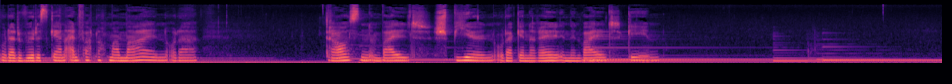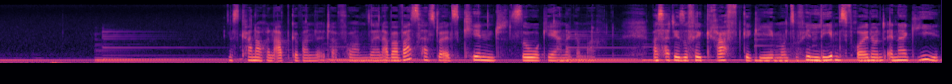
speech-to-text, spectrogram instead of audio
Oder du würdest gern einfach nochmal malen oder draußen im Wald spielen oder generell in den Wald gehen. Es kann auch in abgewandelter Form sein. Aber was hast du als Kind so gerne gemacht? Was hat dir so viel Kraft gegeben und so viel Lebensfreude und Energie,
